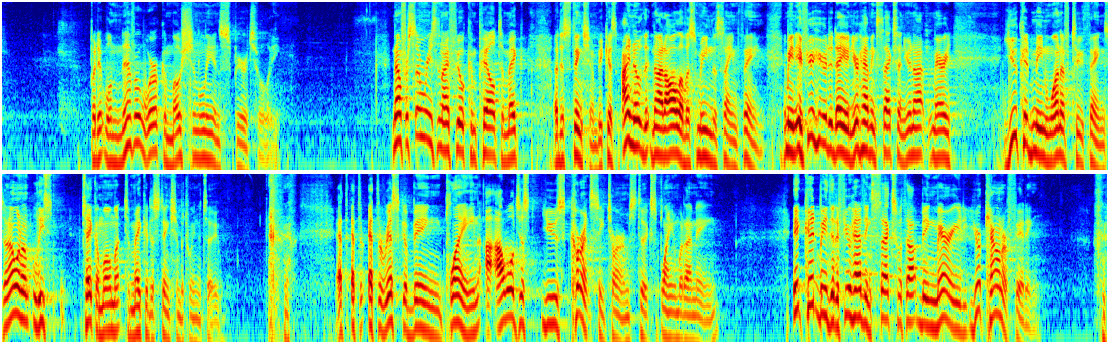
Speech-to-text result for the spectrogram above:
but it will never work emotionally and spiritually. Now, for some reason, I feel compelled to make a distinction because I know that not all of us mean the same thing. I mean, if you're here today and you're having sex and you're not married, you could mean one of two things. And I want to at least take a moment to make a distinction between the two. at, at, the, at, the, risk of being plain, I, I will just use currency terms to explain what I mean. It could be that if you're having sex without being married, you're counterfeiting.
